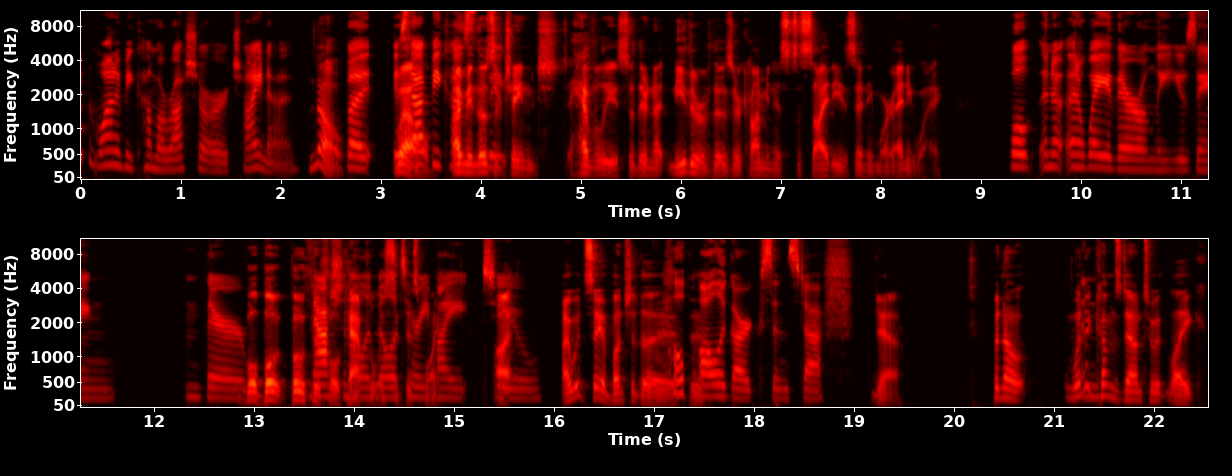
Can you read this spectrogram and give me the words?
wouldn't want to become a Russia or a China. No, But is well, that because I mean those they- have changed heavily, so they're not. Neither of those are communist societies anymore, anyway. Well, in a in a way, they're only using their Well, both both are full and capitalists at this military point. might I- to I would say a bunch of the help the- oligarchs and stuff. Yeah, but no, when it comes down to it, like,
